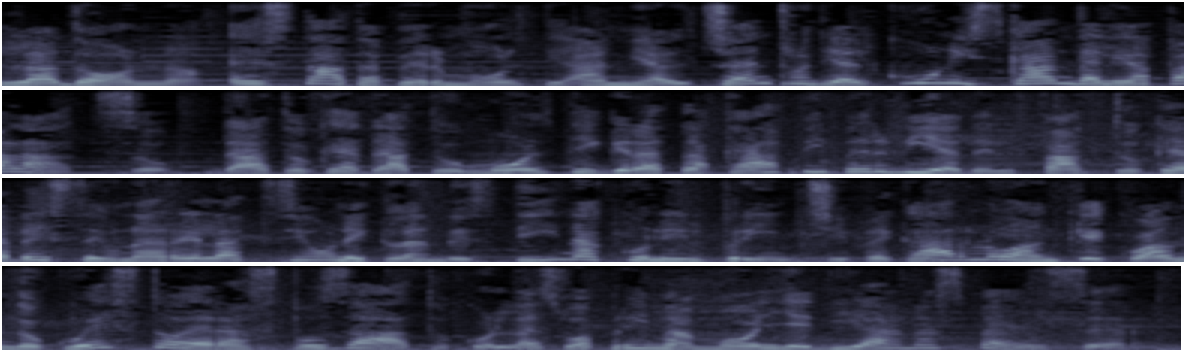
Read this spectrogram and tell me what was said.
La donna è stata per molti anni al centro di alcuni scandali a palazzo, dato che ha dato molti grattacapi per via del fatto che avesse una relazione clandestina con il principe Carlo anche quando questo era sposato con la sua prima moglie Diana Spencer.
